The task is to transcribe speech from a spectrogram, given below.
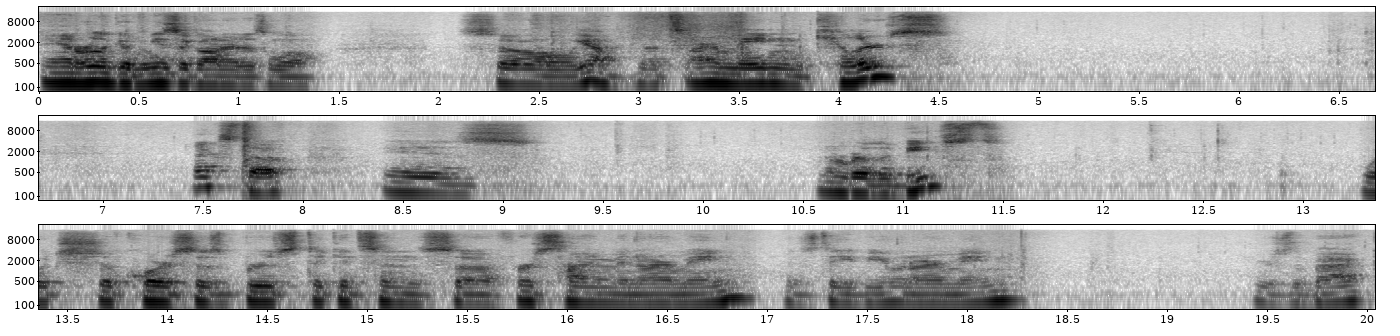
And really good music on it as well. So yeah, that's Iron Maiden Killers. Next up is Number of the Beast which of course is Bruce Dickinson's uh, first time in Maiden, his debut in Maiden. Here's the back.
